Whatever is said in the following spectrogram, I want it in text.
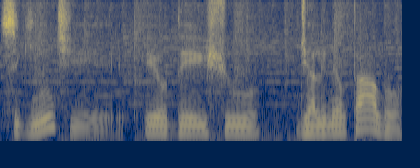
seguinte, eu deixo de alimentá-lo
